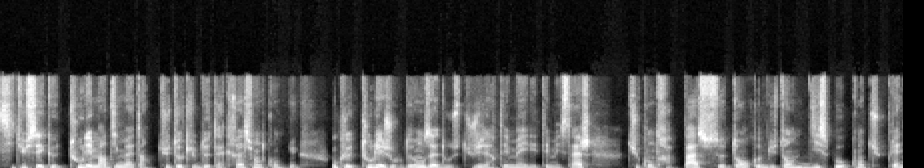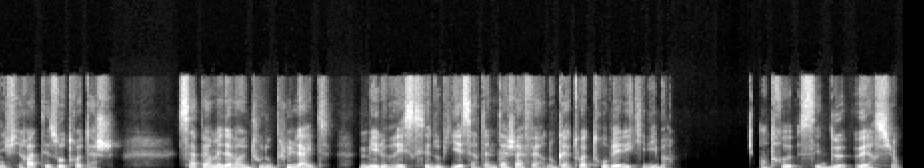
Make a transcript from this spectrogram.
Si tu sais que tous les mardis matins, tu t'occupes de ta création de contenu ou que tous les jours de 11 à 12, tu gères tes mails et tes messages, tu compteras pas ce temps comme du temps dispo quand tu planifieras tes autres tâches. Ça permet d'avoir une to-do plus light, mais le risque c'est d'oublier certaines tâches à faire. Donc à toi de trouver l'équilibre entre ces deux versions.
